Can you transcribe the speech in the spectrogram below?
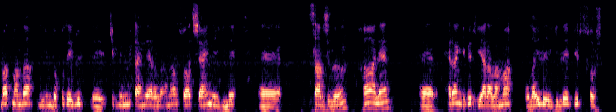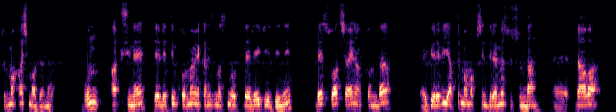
Batman'da 29 Eylül e, 2021 tarihinde yaralanan Suat Şahin ile ilgili e, savcılığın halen e, herhangi bir yaralama olayıyla ilgili bir soruşturma açmadığını, bunun aksine devletin koruma mekanizmasının devreye girdiğini ve Suat Şahin hakkında e, görevi yaptırmamak için direnme suçundan e, dava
